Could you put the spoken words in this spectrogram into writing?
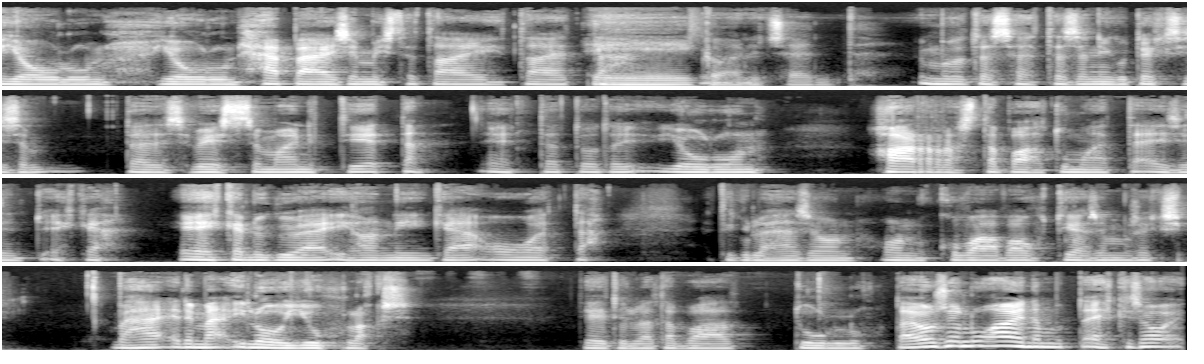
joulun, joulun häpäisemistä tai, tai että... Ei kai nyt sentään. Mutta tässä, tässä niin tekstissä tai tässä viestissä mainittiin, että, että tuota, joulu on harras tapahtuma, että ei se nyt ehkä, ehkä nykyään ihan niinkään ole, että, että kyllähän se on, on kovaa vauhtia semmoiseksi vähän enemmän ilojuhlaksi tietyllä tavalla tullut. Tai on se ollut aina, mutta ehkä se on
